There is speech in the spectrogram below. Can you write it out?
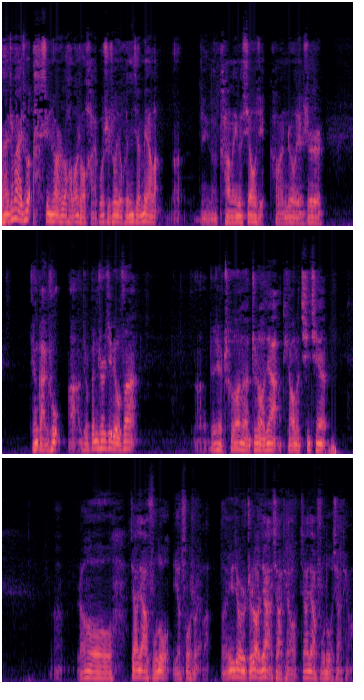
买车卖车，新车二手的好帮手，海阔试车又和您见面了啊！这个看了一个消息，看完之后也是挺感触啊，就是奔驰 G 六三啊，这些车呢指导价调了七千啊，然后加价幅度也缩水了，等于就是指导价下调，加价幅度下调，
